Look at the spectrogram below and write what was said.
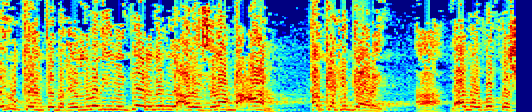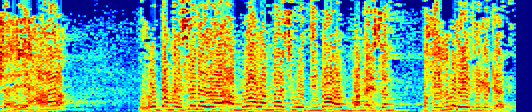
ay u keentay bakhaylnimadii inay geela nabiga calayh salaam dhacaan halkaa ka gaaray. Lannahu qofka shaxiixaa wuxuu banaysanayaa amwaal annaasi wa dimaahum banaysan bakhaylnimada heerka ka gaadhay.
